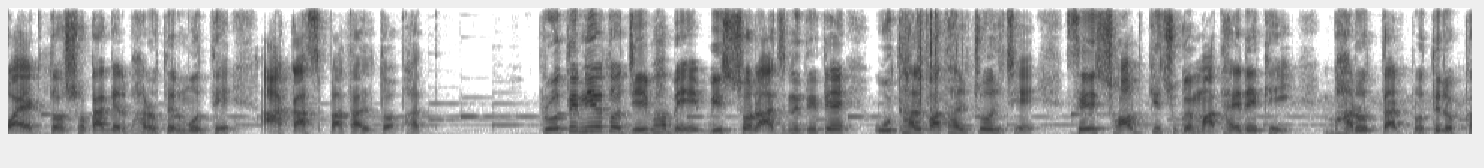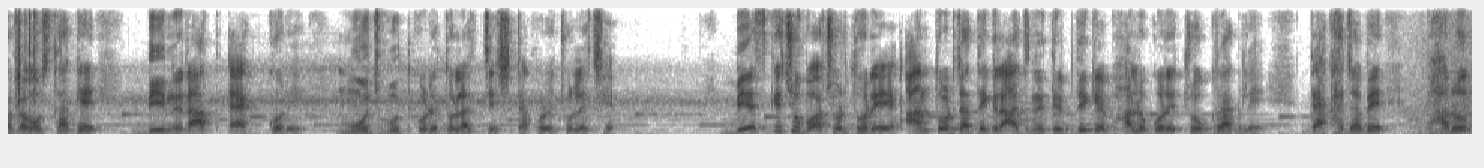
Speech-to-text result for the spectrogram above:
কয়েক দশক আগের ভারতের মধ্যে আকাশ পাতাল তফাত প্রতিনিয়ত যেভাবে বিশ্ব রাজনীতিতে উথাল পাথাল চলছে, সেই সব কিছুকে মাথায় রেখেই ভারত তার প্রতিরক্ষা ব্যবস্থাকে দিন রাত এক করে মজবুত করে তোলার চেষ্টা করে চলেছে। বেশ কিছু বছর ধরে আন্তর্জাতিক রাজনীতির দিকে ভালো করে চোখ রাখলে দেখা যাবে ভারত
